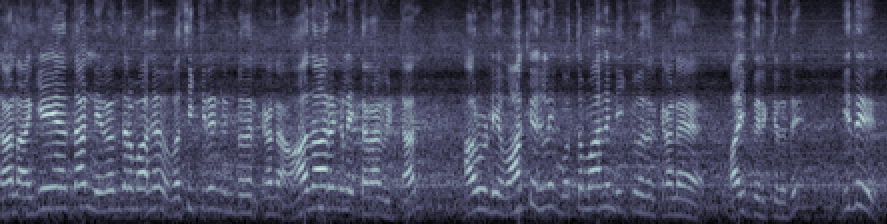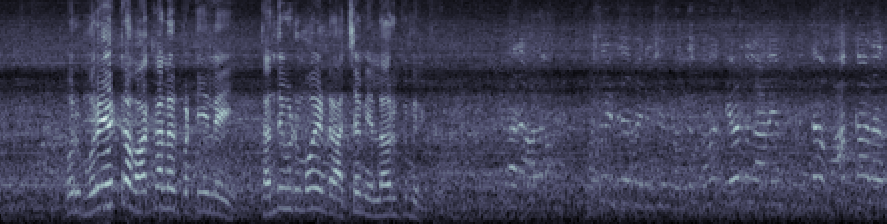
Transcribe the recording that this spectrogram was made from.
தான் அங்கேயே தான் நிரந்தரமாக வசிக்கிறேன் என்பதற்கான ஆதாரங்களை தராவிட்டால் அவருடைய வாக்குகளை மொத்தமாக நீக்குவதற்கான வாய்ப்பு இருக்கிறது. இது ஒரு முறையற்ற வாக்காளர் பட்டியலை தந்துவிடுமோ என்ற அச்சம் எல்லாருக்கும் இருக்கிறது. வாக்காளர்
